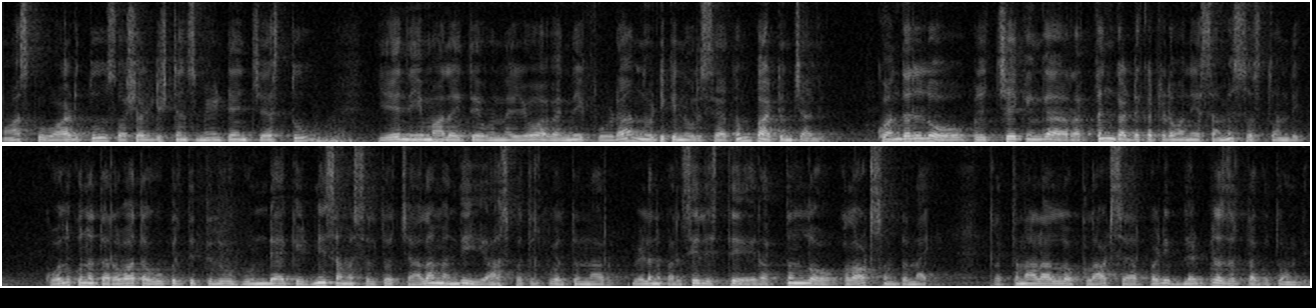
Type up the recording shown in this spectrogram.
మాస్క్ వాడుతూ సోషల్ డిస్టెన్స్ మెయింటైన్ చేస్తూ ఏ నియమాలైతే ఉన్నాయో అవన్నీ కూడా నూటికి నూరు శాతం పాటించాలి. కొందరిలో ప్రత్యేకంగా రక్తం గడ్డకట్టడం అనే సమస్య వస్తుంది. కోలుకున్న తర్వాత ఊపిరితిత్తులు గుండె కిడ్నీ సమస్యలతో చాలామంది ఆసుపత్రికి వెళ్తున్నారు. వీళ్ళని పరిశీలిస్తే రక్తంలో క్లాట్స్ ఉంటున్నాయి. రక్తనాళాల్లో క్లాట్స్ ఏర్పడి బ్లడ్ ప్రెషర్ తగ్గుతోంది.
